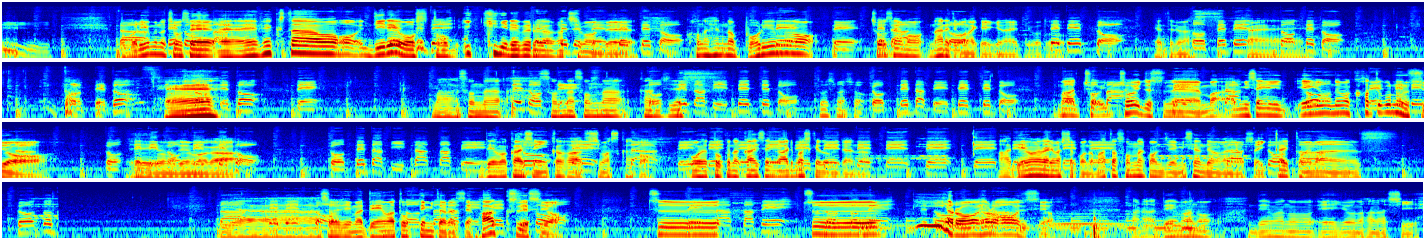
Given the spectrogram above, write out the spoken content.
ボリュームの調整、えーエフェクターをディレイを押すと一気にレベルが上がってしまうんでこの辺のボリュームの調整も慣れてこなきゃいけないということをててとやっておりまとすはいまあそんなそんなそんな感じですどうしましょうとってたてててとまあちょいちょいですね、まあ、店に営業の電話かかってくるんですよ営業の電話が。電話回線いかがしますかと。お得な回線がありますけどみたいな。あ電話が鳴りました今度またそんな感じで店の電話が鳴りました一回止めますいやーそれで今電話取ってみたらですねファックスですよツーツーピーヒョロヒョロですよあら電話の電話の営業の話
